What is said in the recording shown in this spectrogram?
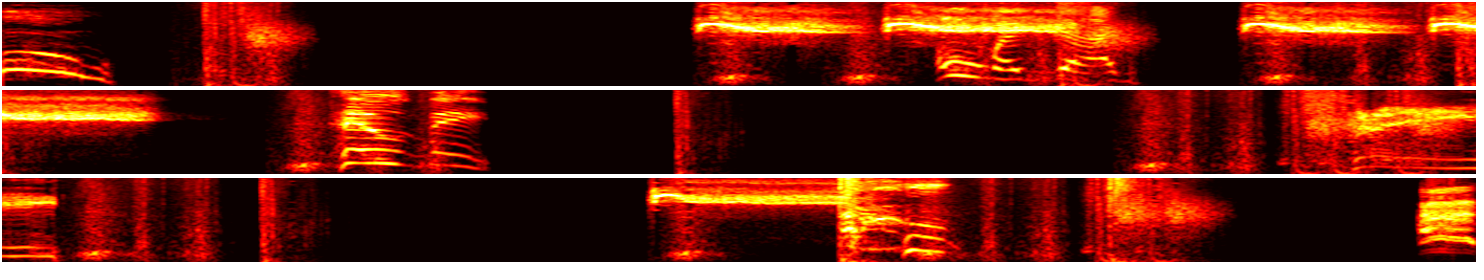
Woohoo! Oh my god! Help me! Ah!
